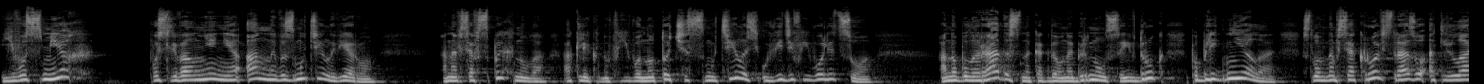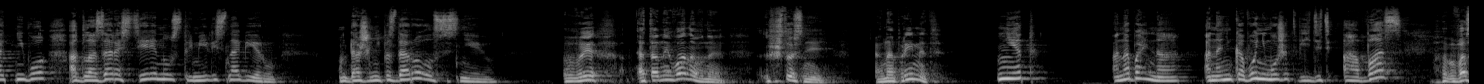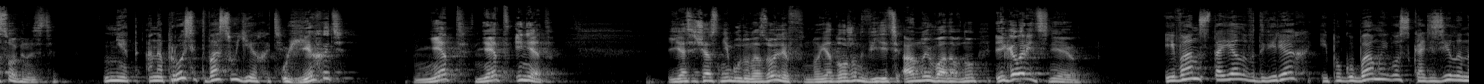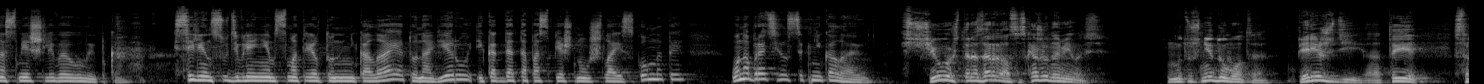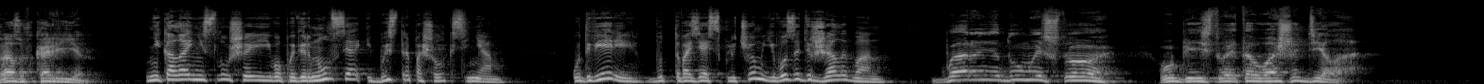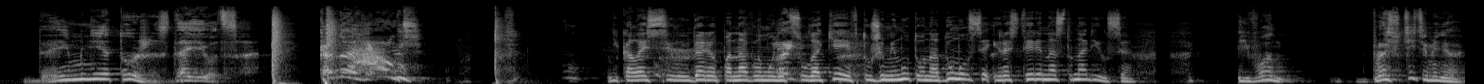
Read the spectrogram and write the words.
Его смех после волнения Анны возмутил Веру. Она вся вспыхнула, окликнув его, но тотчас смутилась, увидев его лицо – оно было радостно, когда он обернулся, и вдруг побледнело, словно вся кровь сразу отлила от него, а глаза растерянно устремились на Веру. Он даже не поздоровался с нею. Вы от Анны Ивановны? Что с ней? Она примет? Нет. Она больна. Она никого не может видеть. А вас... В особенности? Нет. Она просит вас уехать. Уехать? Нет, нет и нет. Я сейчас не буду назойлив, но я должен видеть Анну Ивановну и говорить с нею. Иван стоял в дверях, и по губам его скользила насмешливая улыбка. Селин с удивлением смотрел то на Николая, то на Веру, и когда та поспешно ушла из комнаты, он обратился к Николаю. С чего ж ты разорался, скажи на милость? Ну, ты ж не думал-то. Пережди, а ты сразу в карьер. Николай, не слушая его, повернулся и быстро пошел к синям. У двери, будто возясь с ключом, его задержал Иван. Барыня думает, что убийство – это ваше дело. Да и мне тоже сдается. Каналья! Николай с силой ударил по наглому лицу лакея. В ту же минуту он одумался и растерянно остановился. Иван, простите меня.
